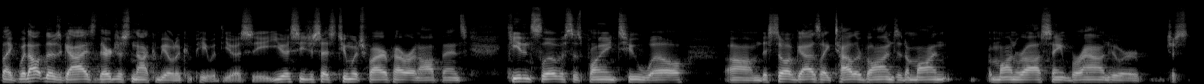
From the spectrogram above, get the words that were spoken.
like without those guys, they're just not going to be able to compete with USC. USC just has too much firepower on offense. Kedon Slovis is playing too well. Um, they still have guys like Tyler Vaughns and Amon Amon-Ra St. Brown who are just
